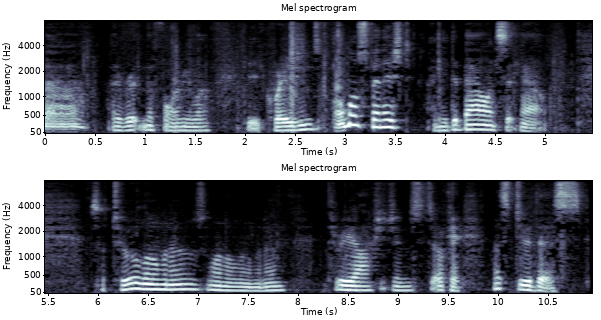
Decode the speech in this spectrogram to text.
ta-da! I've written the formula. The equation's almost finished. I need to balance it now. So two aluminums, one aluminum, three oxygens. Okay, let's do this.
